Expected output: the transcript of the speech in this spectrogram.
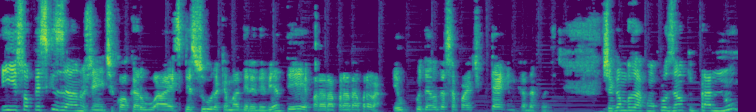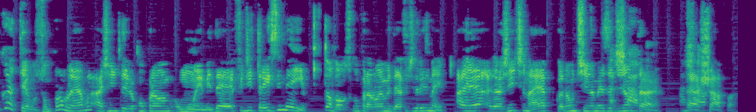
E isso pesquisando, gente, qual era a espessura que a madeira devia ter, parará, parará, parará. Eu cuidando dessa parte técnica da coisa. Chegamos à conclusão que para nunca termos um problema, a gente deveria comprar um, MDF de 3,5. Então vamos comprar um MDF de 3,5. Aí a gente na época não tinha mesa A de jantar. A é a chapa. chapa.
